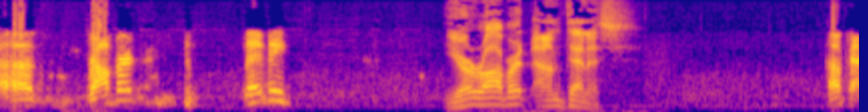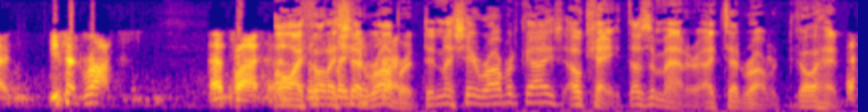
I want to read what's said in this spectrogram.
Uh, Robert, maybe? You're Robert. I'm Dennis. Okay. You said Russ. That's why. Oh, I thought I said Robert. Didn't I say Robert, guys? Okay, doesn't matter. I said Robert. Go ahead. All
